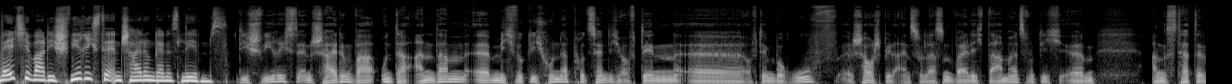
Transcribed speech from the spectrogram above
Welche war die schwierigste Entscheidung deines Lebens? Die schwierigste Entscheidung war unter anderem, äh, mich wirklich hundertprozentig auf den, äh, auf den Beruf äh, Schauspiel einzulassen, weil ich damals wirklich ähm, Angst hatte,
